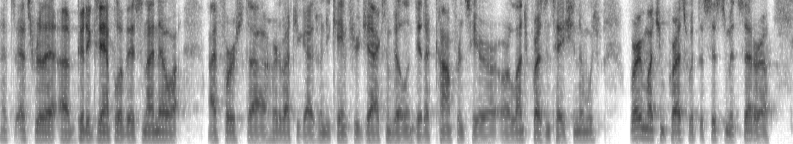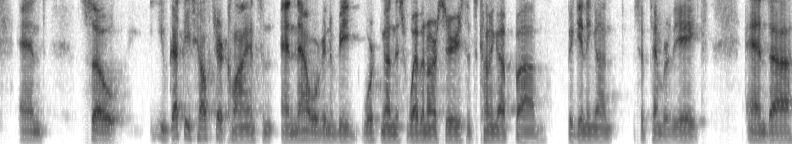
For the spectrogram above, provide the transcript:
That's that's really a good example of this, and I know I first uh, heard about you guys when you came through Jacksonville and did a conference here or a lunch presentation, and was very much impressed with the system, et cetera. And so you've got these healthcare clients, and and now we're going to be working on this webinar series that's coming up uh, beginning on September the eighth, and uh,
